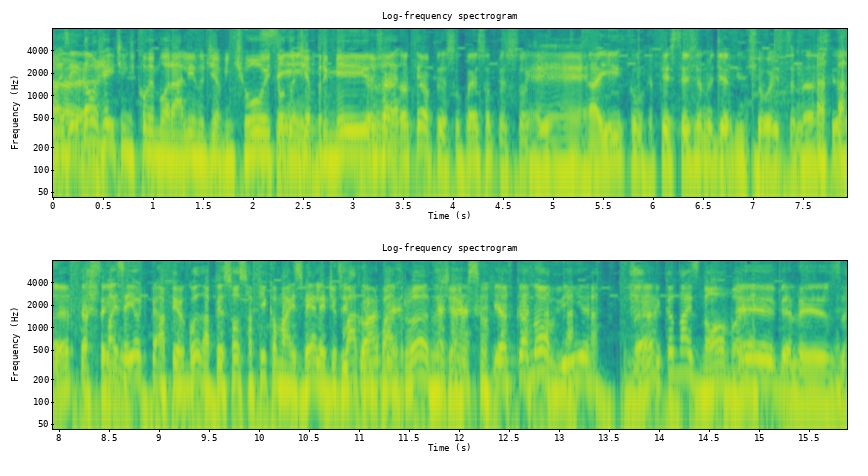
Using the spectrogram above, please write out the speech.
mas aí dá um jeitinho de comemorar ali no dia 28 ou no Sim. dia 1 eu, já, né? eu tenho uma pessoa, conheço uma pessoa que É. aí com- festeja no dia 28, né? Senão ia ficar sem. Mas aí eu- a, pergunta, a pessoa só fica mais velha de 4 em 4 anos, Jackson? ia ficar novinha, né? Ficando mais nova, né? Ei, beleza.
